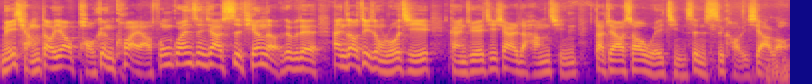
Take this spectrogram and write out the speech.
没抢到要跑更快啊！封关剩下四天了，对不对？按照这种逻辑，感觉接下来的行情大家要稍微谨慎思考一下喽。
